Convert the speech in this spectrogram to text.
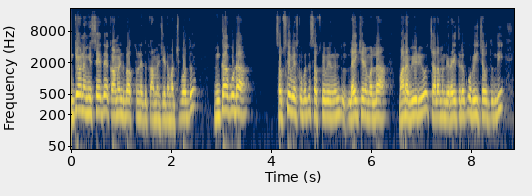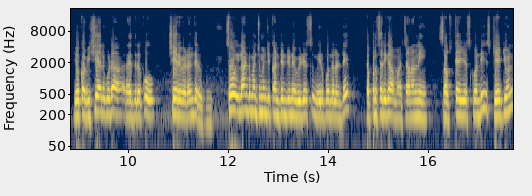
ఇంకేమైనా మిస్ అయితే కామెంట్ బాక్స్లో అయితే కామెంట్ చేయడం మర్చిపోద్దు ఇంకా కూడా సబ్స్క్రైబ్ చేసుకోకపోతే సబ్స్క్రైబ్ చేసుకోండి లైక్ చేయడం వల్ల మన వీడియో చాలామంది రైతులకు రీచ్ అవుతుంది. ఈ యొక్క విషయాలు కూడా రైతులకు చేరవేయడం జరుగుతుంది. సో ఇలాంటి మంచి మంచి కంటెంట్ ఉన్న వీడియోస్ మీరు పొందాలంటే తప్పనిసరిగా మన ఛానల్ని సబ్స్క్రైబ్ చేసుకోండి. స్టేట్యూన్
